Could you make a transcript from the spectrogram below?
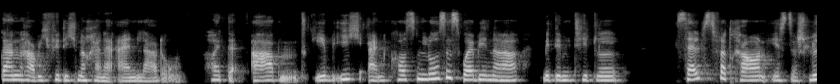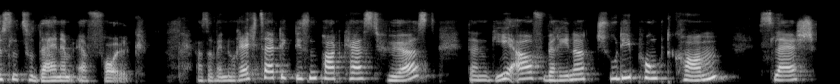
dann habe ich für dich noch eine Einladung. Heute Abend gebe ich ein kostenloses Webinar mit dem Titel Selbstvertrauen ist der Schlüssel zu deinem Erfolg. Also wenn du rechtzeitig diesen Podcast hörst, dann geh auf verenachudi.com slash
